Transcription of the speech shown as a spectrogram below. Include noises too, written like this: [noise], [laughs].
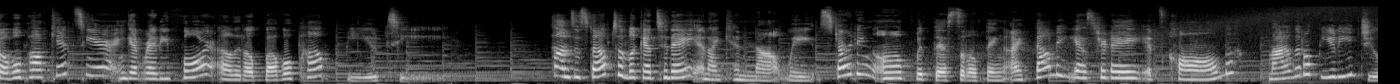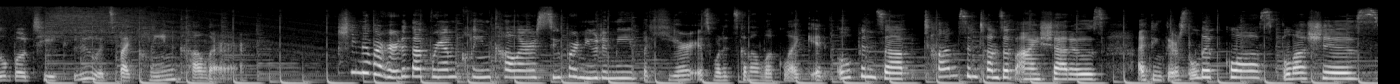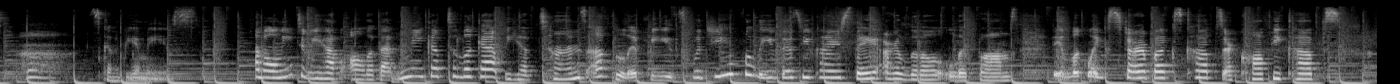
Bubble Pop Kids here and get ready for a little Bubble Pop beauty. Tons of stuff to look at today and I cannot wait. Starting off with this little thing. I found it yesterday. It's called My Little Beauty Jewel Boutique. Ooh, it's by Clean Color. Actually never heard of that brand Clean Color, super new to me, but here is what it's gonna look like. It opens up tons and tons of eyeshadows. I think there's lip gloss, blushes. [gasps] it's gonna be a maze. Not only do we have all of that makeup to look at, we have tons of lip beads. Would you believe this, you guys? They are little lip balms. They look like Starbucks cups or coffee cups.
